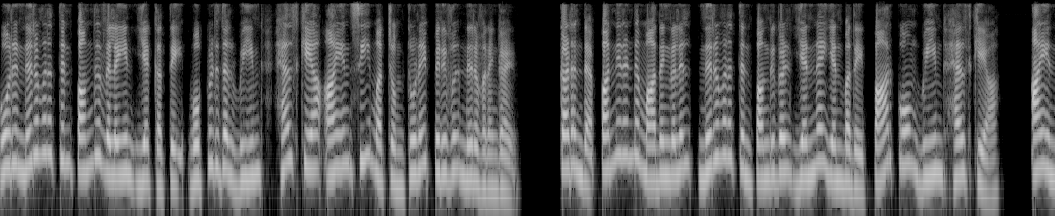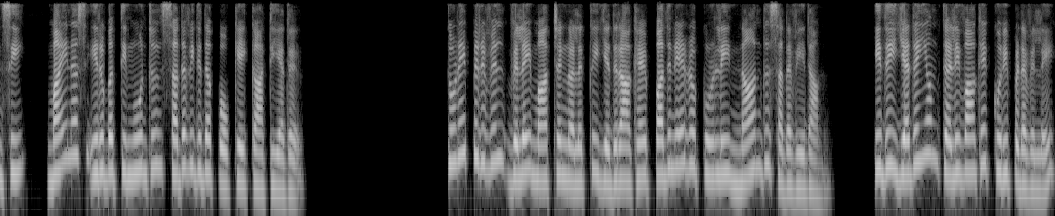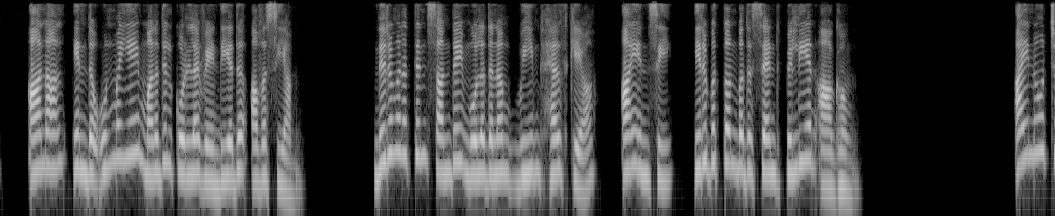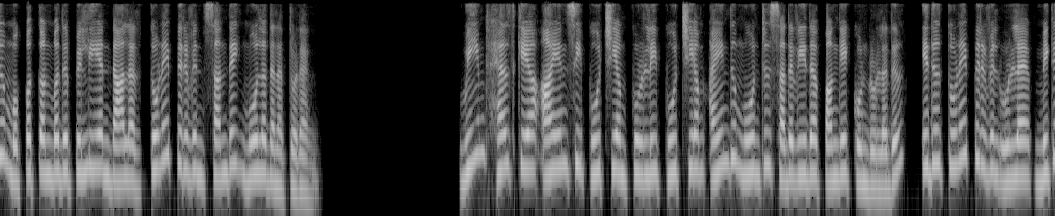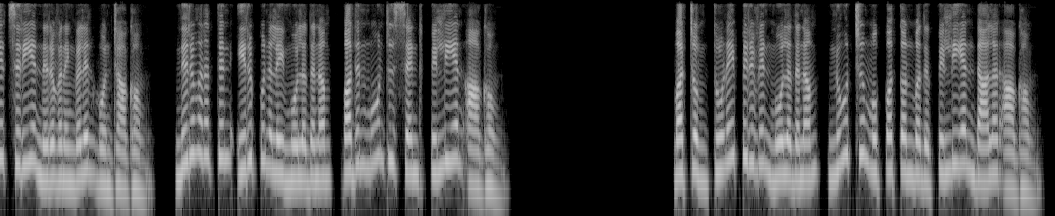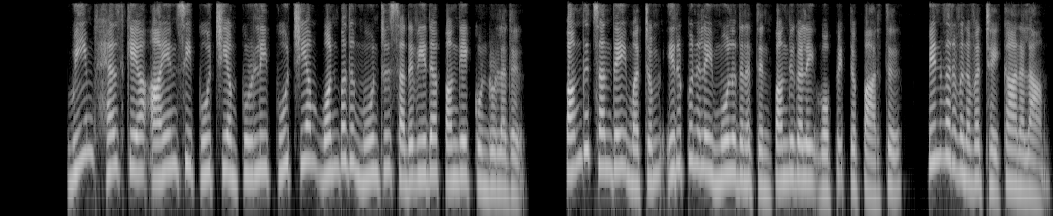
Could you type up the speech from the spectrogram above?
ஒரு நிறுவனத்தின் பங்கு விலையின் இயக்கத்தை ஒப்பிடுதல் வீண்ட் ஹெல்த் கேர் ஐஎன்சி மற்றும் துணைப்பிரிவு நிறுவனங்கள். கடந்த பன்னிரண்டு மாதங்களில் நிறுவனத்தின் பங்குகள் என்ன என்பதை பார்ப்போம். Viemed health care Inc minus இருபத்தி மூன்று சதவிகித போக்கை காட்டியது. துணைப்பிரிவில் விலை மாற்றங்களுக்கு எதிராக பதினேழு புள்ளி நான்கு சதவீதம். இது எதையும் தெளிவாக குறிப்பிடவில்லை. ஆனால் இந்த உண்மையை மனதில் கொள்ள வேண்டியது அவசியம். நிறுவனத்தின் சந்தை மூலதனம் வீம் ஹெல்த் கேர் ஐஎன்சி இருபத்தொன்பது சென்ட் பில்லியன் ஆகும். ஐநூற்று முப்பத்தொன்பது பில்லியன் டாலர் துணைப்பிரிவின் சந்தை மூலதனத்துடன். வீம் ஹெல்த் கேர் ஐஎன்சி பூஜ்ஜியம் புள்ளி பூஜ்ஜியம் ஐந்து மூன்று சதவீத பங்கைக் கொண்டுள்ளது. இது துணைப்பிரிவில் உள்ள மிகச்சிறிய நிறுவனங்களில் ஒன்றாகும். நிறுவனத்தின் இருப்புநிலை மூலதனம் பதிமூன்று சென்ட் பில்லியன் ஆகும். மற்றும் துணைப்பிரிவின் மூலதனம் நூற்று முப்பத்தொன்பது பில்லியன் டாலர் ஆகும். வீம் ஹெல்த் கேர் ஐஎன்சி பூஜ்ஜியம் புள்ளி பூஜ்ஜியம் ஒன்பது மூன்று சதவீத பங்கைக் கொண்டுள்ளது. பங்குச் சந்தை மற்றும் இருப்புநிலை மூலதனத்தின் பங்குகளை ஒப்பிட்டு பார்த்து பின்வருவனவற்றை காணலாம்.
